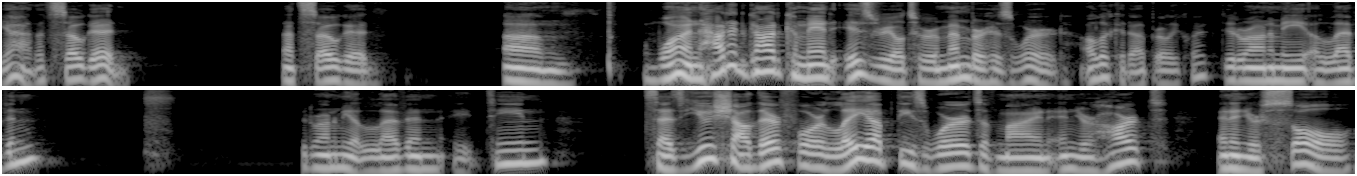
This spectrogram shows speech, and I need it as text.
Yeah, that's so good. That's so good. Um, one, how did God command Israel to remember his word? I'll look it up really quick. Deuteronomy 11. Deuteronomy 11, 18 says, You shall therefore lay up these words of mine in your heart and in your soul,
